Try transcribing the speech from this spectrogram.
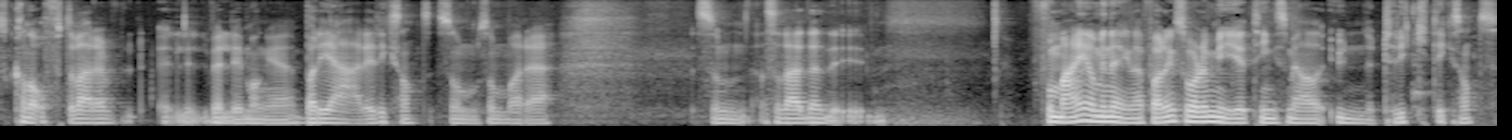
så kan det ofte være veldig mange barrierer, ikke sant, som, som bare som, altså det, er- det, For meg og min egen erfaring så var det mye ting som jeg hadde undertrykt ikke sant,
